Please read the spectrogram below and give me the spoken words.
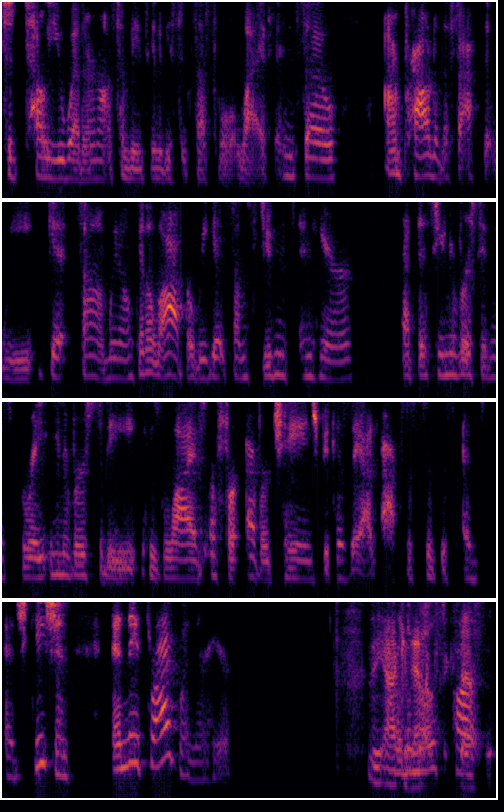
to tell you whether or not somebody's going to be successful at life. And so i'm proud of the fact that we get some we don't get a lot but we get some students in here at this university this great university whose lives are forever changed because they had access to this ed- education and they thrive when they're here the academic the success part,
